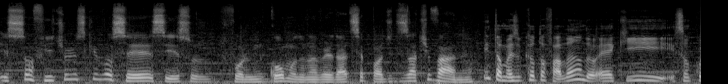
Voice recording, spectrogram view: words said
Isso são features que você, se isso for um incômodo, na verdade, você pode desativar, né? Então, mas o que eu tô falando é que são coisas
